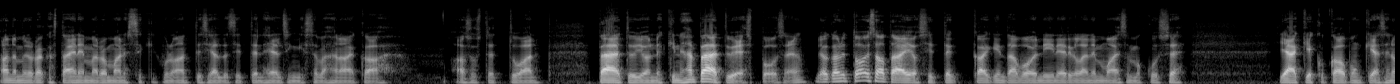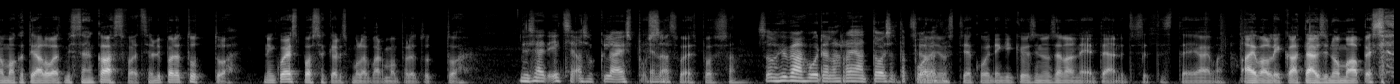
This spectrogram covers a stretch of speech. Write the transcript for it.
Anna minun rakastaa enemmän romaanissakin, kun Antti sieltä sitten Helsingissä vähän aikaa asustettuaan päätyy jonnekin, niin hän päätyy Espooseen, joka nyt toisaalta ei ole sitten kaikin tavoin niin erilainen maisema kuin se jääkiekkokaupunki ja sen omakotialueet, missä hän kasvoi. Että se oli paljon tuttua. Niin kuin Espoossakin olisi mulle varmaan paljon tuttua. Niin sä et itse asu kyllä Espoossa. En asu Espoossa. Se on hyvä huudella rajan toiselta se puolelta. On just, ja kuitenkin kyllä siinä on sellainen etäännytys, että sitten ei aivan, aivan liikaa täysin omaa pesää.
